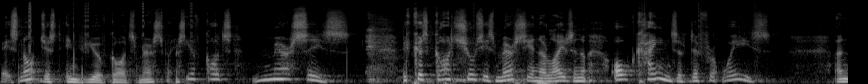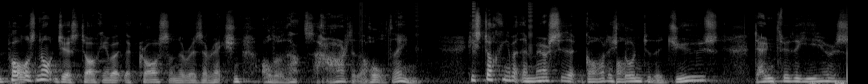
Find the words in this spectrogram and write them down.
It's not just in view of God's mercy, but in view of God's mercies. Because God shows his mercy in our lives in all kinds of different ways. And Paul's not just talking about the cross and the resurrection, although that's the heart of the whole thing. He's talking about the mercy that God has shown to the Jews down through the years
